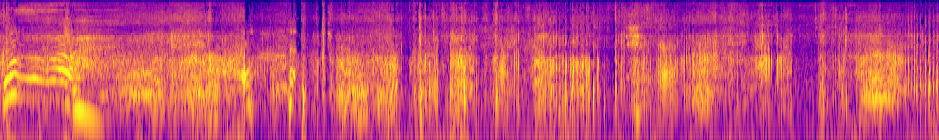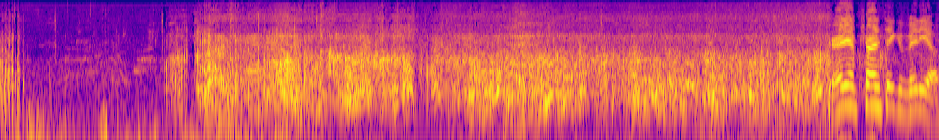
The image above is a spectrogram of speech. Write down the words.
Ready? I'm trying to take a video.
